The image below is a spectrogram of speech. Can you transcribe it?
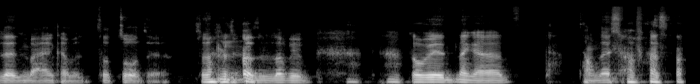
人本来可能都坐着，坐着坐着都被、嗯、都被那个躺在沙发上。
